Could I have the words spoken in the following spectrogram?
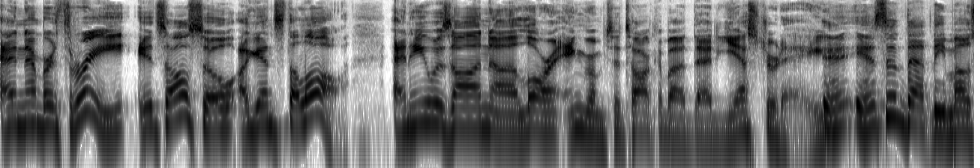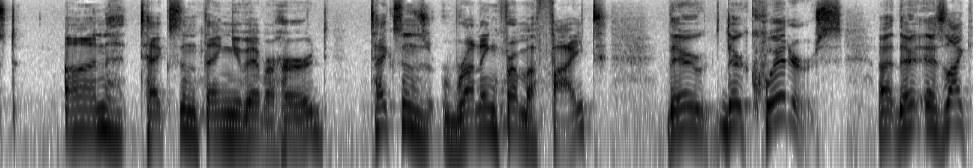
And number three, it's also against the law. And he was on uh, Laura Ingraham to talk about that yesterday. Isn't that the most un-Texan thing you've ever heard? Texans running from a fight. They're they're quitters. Uh, they're, it's like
